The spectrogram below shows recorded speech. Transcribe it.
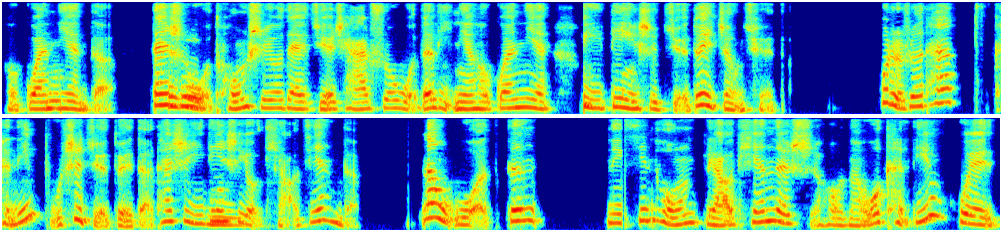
和观念的，但是我同时又在觉察说我的理念和观念不一定是绝对正确的，或者说它肯定不是绝对的，它是一定是有条件的。那我跟那欣桐聊天的时候呢，我肯定会。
